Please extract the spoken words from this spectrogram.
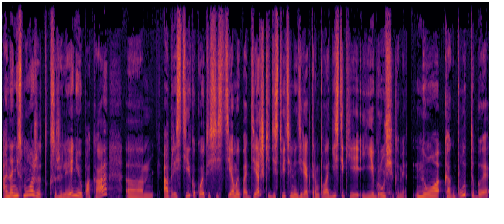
она не сможет, к сожалению, пока э, обрести какой-то системой поддержки действительно директором по логистике и грузчиками. Но как будто бы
